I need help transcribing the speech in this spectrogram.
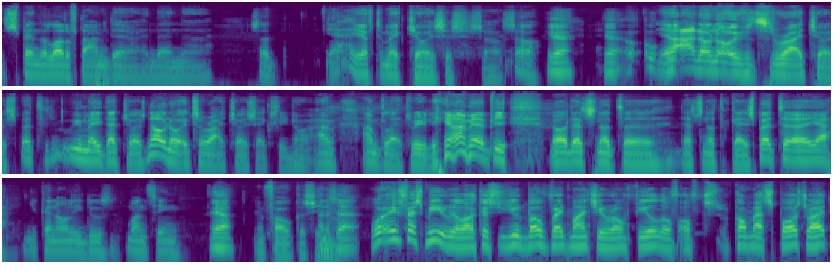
spend a lot of time there, and then uh, so yeah, you have to make choices. So so Yeah. Yeah. Oh, oh, yeah, I don't know if it's the right choice, but we made that choice. No, no, it's the right choice. Actually, no, I'm I'm glad. Really, I'm happy. No, that's not uh, that's not the case. But uh, yeah, you can only do one thing Yeah. and focus. You know. Interests me really because you both great minds in your own field of, of combat sports, right?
